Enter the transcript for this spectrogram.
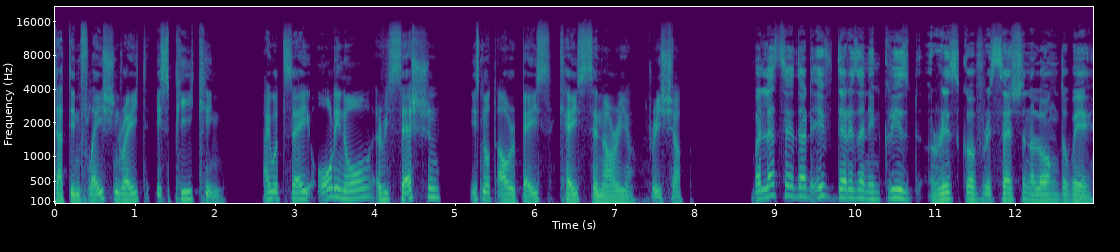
that the inflation rate is peaking. I would say, all in all, a recession is not our base case scenario, Rishabh. But let's say that if there is an increased risk of recession along the way,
